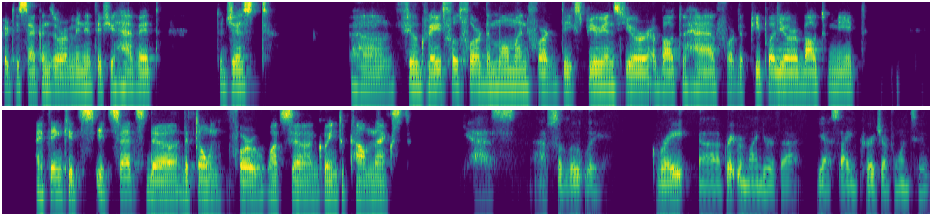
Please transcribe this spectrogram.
30 seconds or a minute if you have it to just uh, feel grateful for the moment for the experience you're about to have for the people you're about to meet i think it's it sets the the tone for what's uh, going to come next Yes, absolutely. Great, uh, great reminder of that. Yes, I encourage everyone to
